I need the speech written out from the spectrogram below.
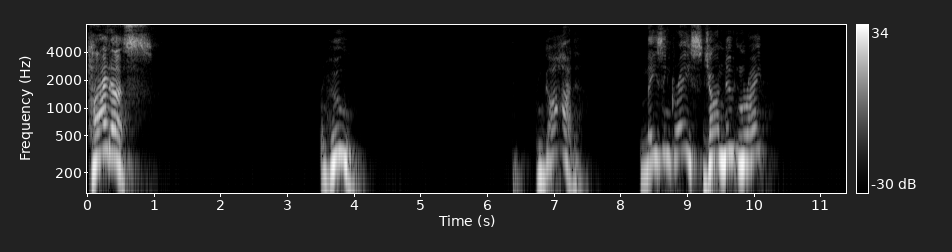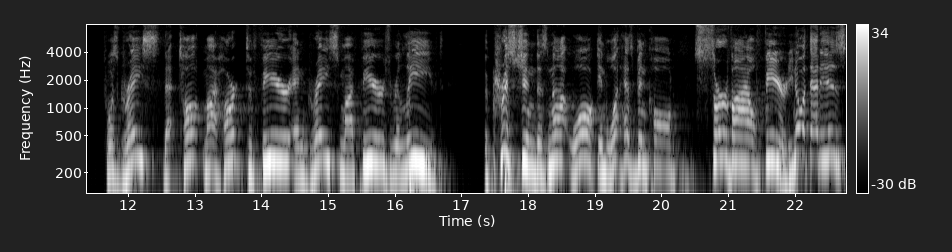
Hide us. From who? From God. Amazing grace. John Newton, right? 'Twas grace that taught my heart to fear, and grace my fears relieved. The Christian does not walk in what has been called servile fear. Do you know what that is?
